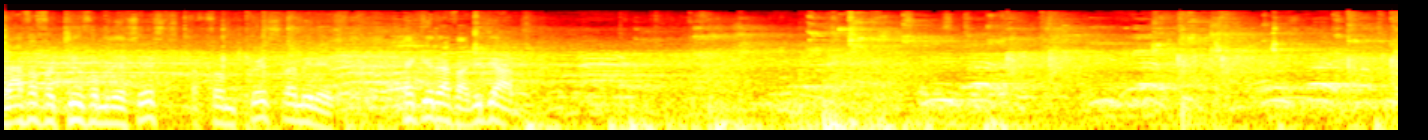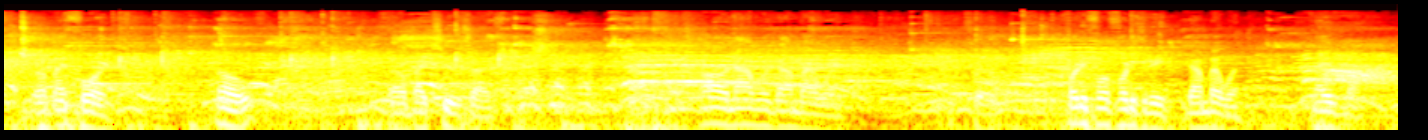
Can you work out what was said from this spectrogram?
Rafa for two from the assist from Chris Ramirez. Thank you, Rafa. Good job. We're by four. No. No, by two, sorry. Oh, now we're down by one. So, 44 43, down by one. Nice ball.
